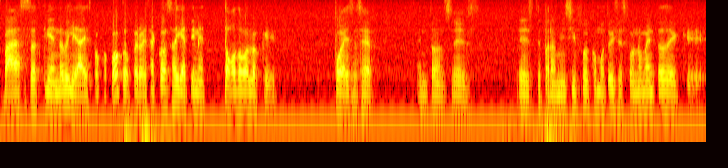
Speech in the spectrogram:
vas adquiriendo habilidades poco a poco, pero esa cosa ya tiene todo lo que puedes hacer. Entonces, este para mí sí fue como tú dices, fue un momento de que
